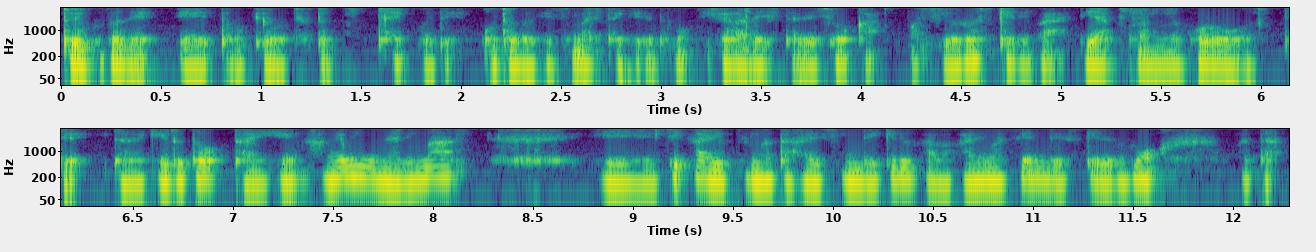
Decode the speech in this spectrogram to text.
ということで、えっ、ー、と、今日ちょっとちっちゃい声でお届けしましたけれども、いかがでしたでしょうか？もしよろしければ、リアクションやフォローをしていただけると大変励みになります。えー、次回いつまた配信できるかわかりませんですけれども、また、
